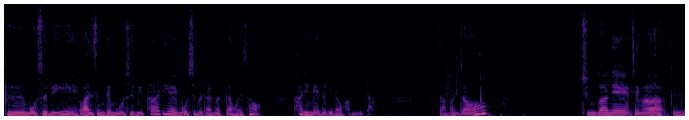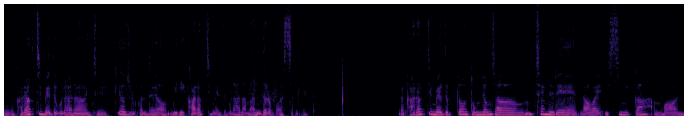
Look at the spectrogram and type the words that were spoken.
그 모습이 완성된 모습이 파리의 모습을 닮았다고 해서 파리 매듭이라고 합니다. 자, 먼저 중간에 제가 그 가락지 매듭을 하나 이제 끼워줄 건데요. 미리 가락지 매듭을 하나 만들어 보았습니다. 가락지 매듭도 동영상 채널에 나와 있으니까 한번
